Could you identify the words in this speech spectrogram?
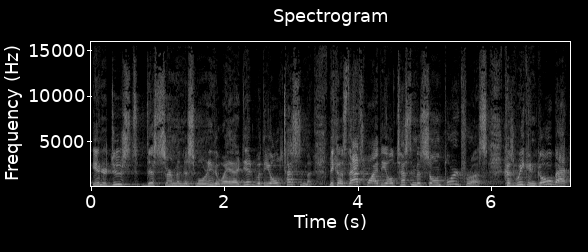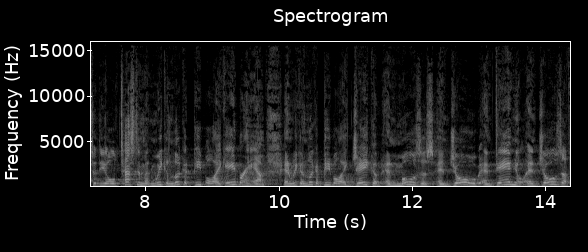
introduced this sermon this morning the way I did with the Old Testament, because that's why the Old Testament is so important for us. Because we can go back to the Old Testament and we can look at people like Abraham, and we can look at people like Jacob, and Moses, and Job, and Daniel, and Joseph,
